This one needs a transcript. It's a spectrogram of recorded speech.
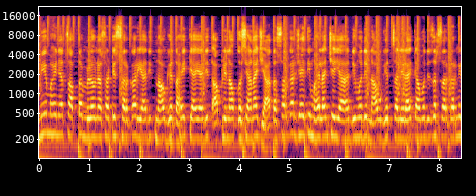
मे महिन्याचा हप्ता मिळवण्यासाठी सरकार यादीत नाव घेत आहे. त्या यादीत आपले नाव कसे आणायचे? आता सरकार जे आहे ती महिलांच्या यादीमध्ये नाव घेत चाललेलं आहे त्यामध्ये जर सरकारने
